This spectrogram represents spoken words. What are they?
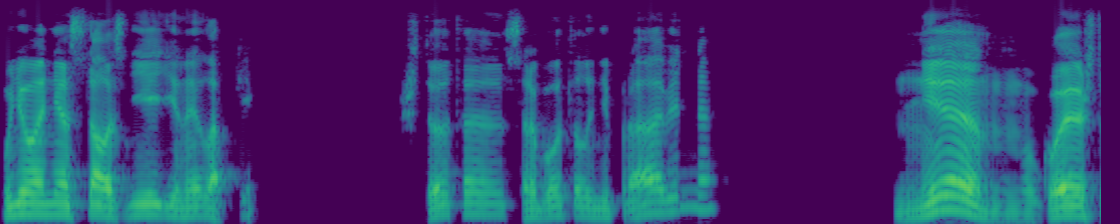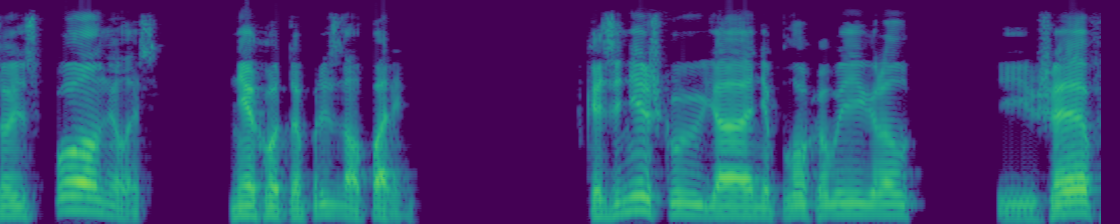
У него не осталось ни единой лапки. «Что-то сработало неправильно?» «Не, ну, кое-что исполнилось», — неохотно признал парень. «В казинишку я неплохо выиграл, и шеф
